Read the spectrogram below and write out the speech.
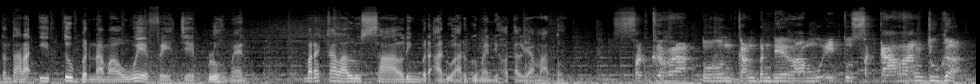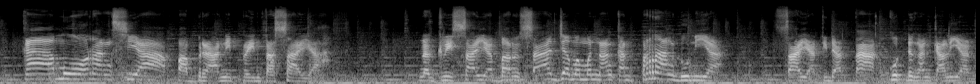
Tentara itu bernama WVC Ploegman. Mereka lalu saling beradu argumen di Hotel Yamato. Segera turunkan benderamu itu sekarang juga. Kamu orang siapa berani perintah saya? Negeri saya baru saja memenangkan perang dunia. Saya tidak takut dengan kalian.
